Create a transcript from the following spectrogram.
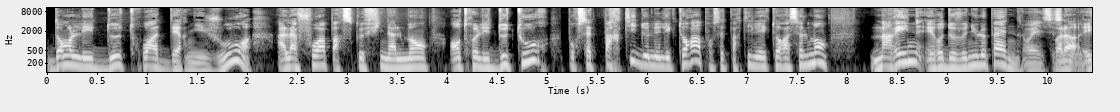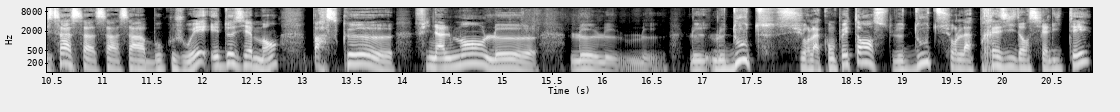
dans les deux, trois derniers jours, à la fois parce que finalement, entre les deux tours, pour cette partie de l'électorat, pour cette partie de l'électorat seulement, Marine est redevenue Le Pen. Oui, Voilà. Et ça, ça, ça, ça a beaucoup joué. Et deuxièmement, parce que finalement le le, le, le, le- le doute sur la compétence, le doute sur la présidentialité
